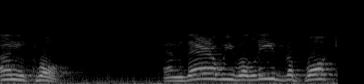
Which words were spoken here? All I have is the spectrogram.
Unquote. And there we will leave the book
